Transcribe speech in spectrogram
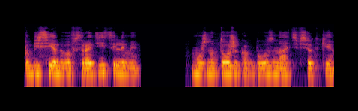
побеседовав с родителями, можно тоже как бы узнать все-таки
